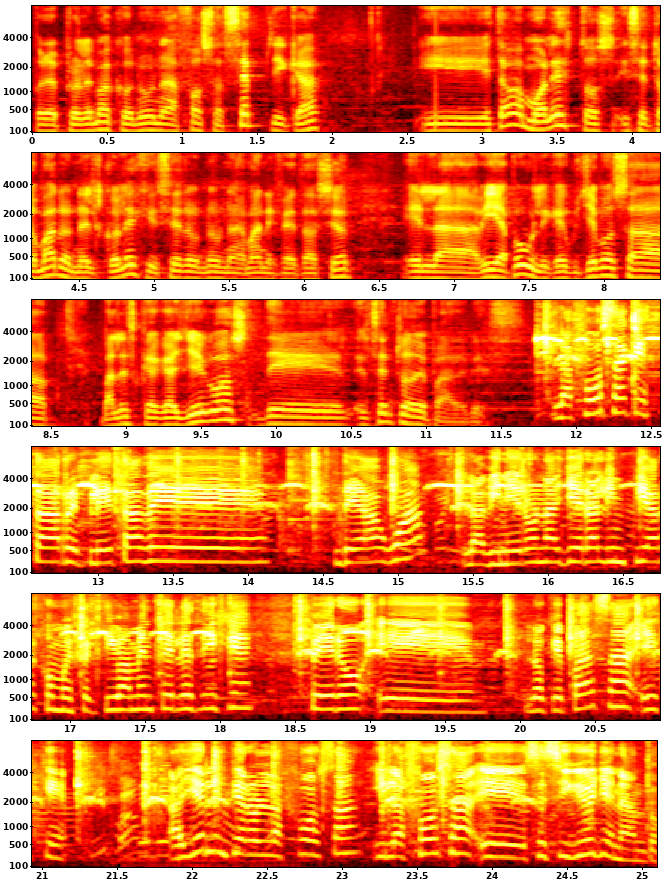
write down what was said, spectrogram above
por el problema con una fosa séptica, y estaban molestos y se tomaron el colegio, hicieron una manifestación en la vía pública. Escuchemos a Valesca Gallegos del Centro de Padres. La fosa que está repleta de, de, agua, la vinieron ayer a limpiar, como efectivamente les dije, pero eh, lo que pasa es que ayer limpiaron la fosa y la fosa eh, se siguió llenando.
